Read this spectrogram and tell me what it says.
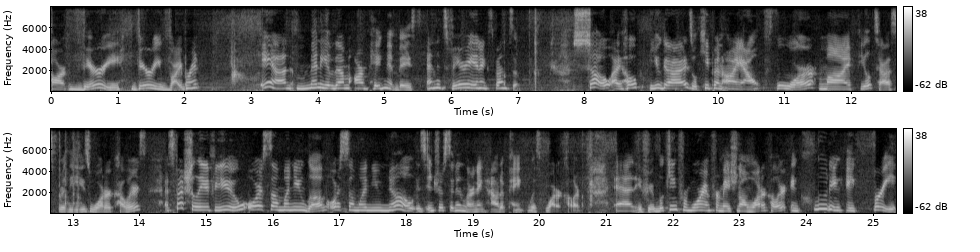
are very, very vibrant and many of them are pigment based and it's very inexpensive. So I hope you guys will keep an eye out for my field test for these watercolors, especially if you or someone you love or someone you know is interested in learning how to paint with watercolor. And if you're looking for more information on watercolor, including a free,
